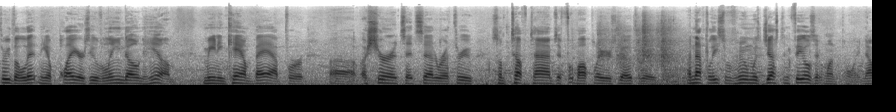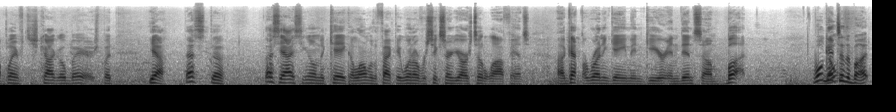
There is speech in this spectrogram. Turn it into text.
through the litany of players who've leaned on him, meaning Cam Babb for uh, assurance, et cetera, through some tough times that football players go through. And not the least of whom was Justin Fields at one point, now playing for the Chicago Bears. But yeah, that's the that's the icing on the cake, along with the fact they went over 600 yards total offense, uh, got the running game in gear, and then some. But We'll get to the butt.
